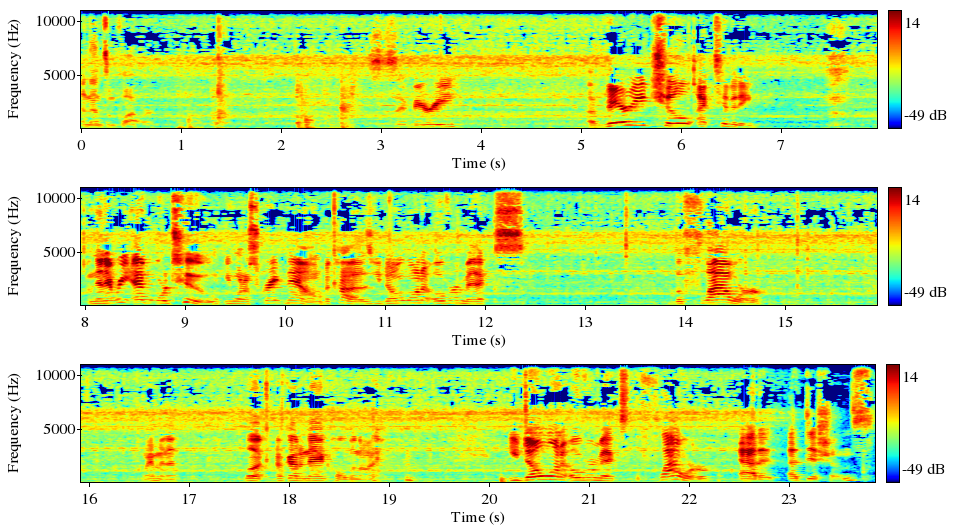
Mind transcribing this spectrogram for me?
and then some flour. This is a very, a very chill activity. And then every egg or two, you want to scrape down because you don't want to overmix the flour. Wait a minute. Look, I've got an egg holding on. you don't want to overmix the flour added additions.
